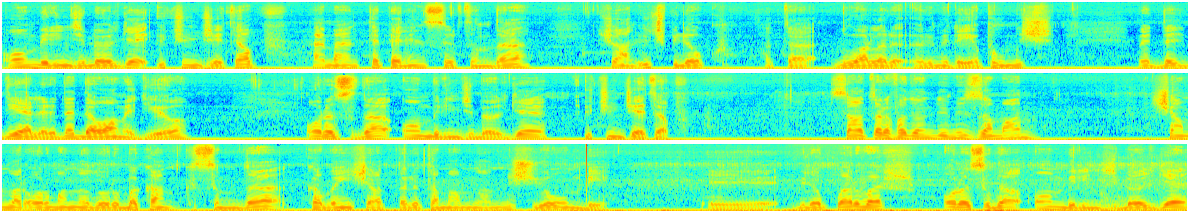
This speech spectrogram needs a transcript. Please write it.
11. bölge 3. etap hemen tepenin sırtında şu an 3 blok hatta duvarları örümü de yapılmış ve de diğerleri de devam ediyor. Orası da 11. bölge 3. etap. Sağ tarafa döndüğümüz zaman Şamlar Ormanı'na doğru bakan kısımda kaba inşaatları tamamlanmış yoğun bir e, bloklar var. Orası da 11. bölge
